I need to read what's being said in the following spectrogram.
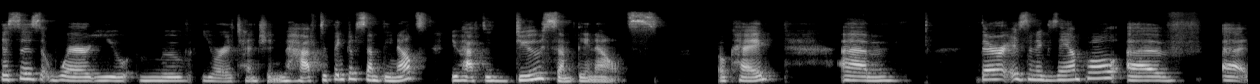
this is where you move your attention. You have to think of something else. You have to do something else. Okay. Um, there is an example of, uh,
